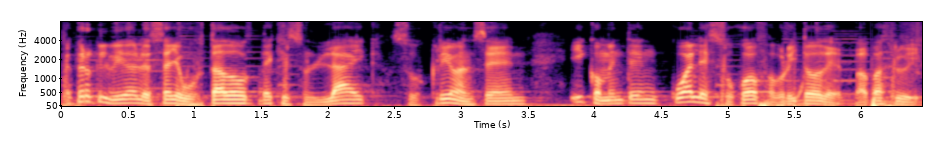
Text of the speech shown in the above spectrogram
Espero que el video les haya gustado, dejen un like, suscríbanse y comenten cuál es su juego favorito de Papas Louis.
